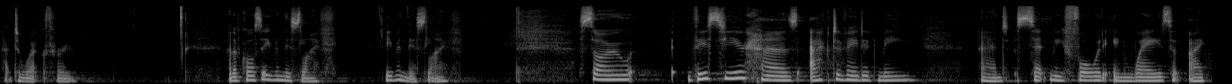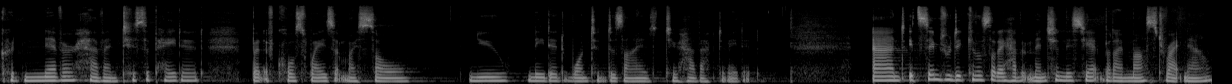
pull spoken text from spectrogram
had to work through. And of course, even this life, even this life. So, this year has activated me and set me forward in ways that I could never have anticipated, but of course, ways that my soul knew, needed, wanted, desired to have activated. And it seems ridiculous that I haven't mentioned this yet, but I must right now.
